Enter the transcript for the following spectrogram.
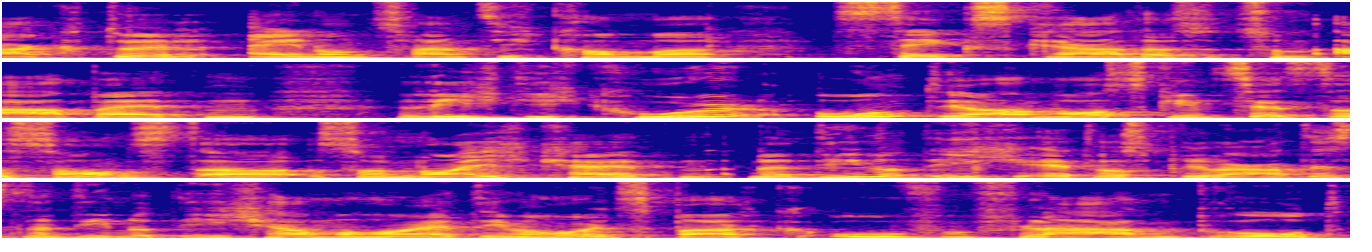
aktuell 21,6 Grad, also zum Arbeiten richtig cool. Und ja, was gibt es jetzt da sonst äh, so Neuigkeiten? Nadine und ich, etwas Privates, Nadine und ich haben heute im Holzbackofen Fladenbrot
